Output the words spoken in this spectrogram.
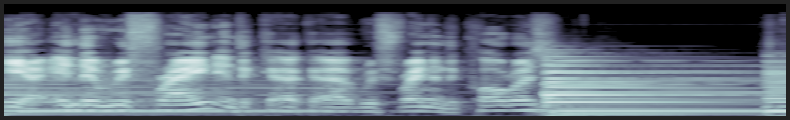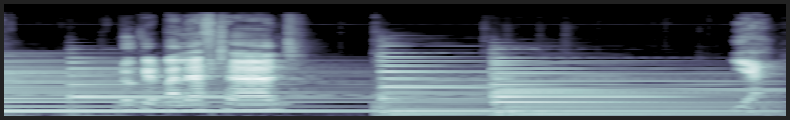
Here, in the refrain, in the uh, uh, refrain in the chorus, look at my left hand. Yeah,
